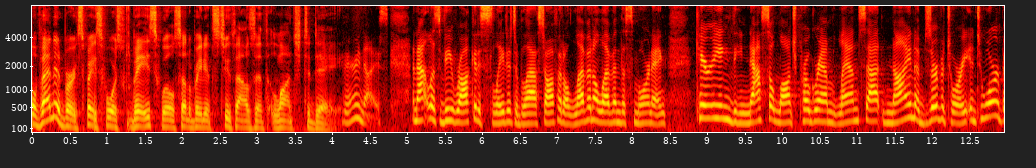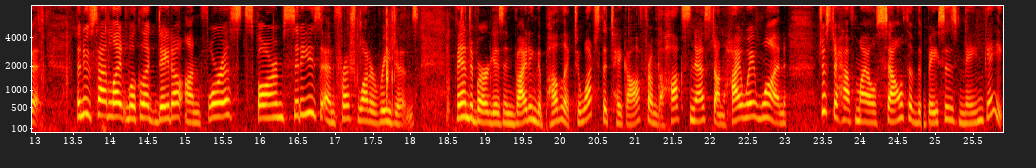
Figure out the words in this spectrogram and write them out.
Well, Vandenberg Space Force Base will celebrate its 2000th launch today. Very nice. An Atlas V rocket is slated to blast off at 11:11 this morning, carrying the NASA launch program Landsat 9 observatory into orbit. The new satellite will collect data on forests, farms, cities, and freshwater regions. Vandenberg is inviting the public to watch the takeoff from the Hawk's Nest on Highway 1, just a half mile south of the base's main gate.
